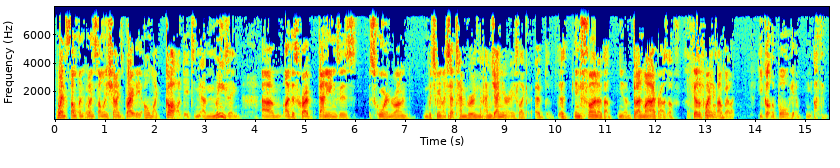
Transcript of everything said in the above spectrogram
when someone when someone shines brightly, oh my god, it's amazing. Um, I described Danny Ings' scoring run between like September and, and January as like a, a inferno that you know burned my eyebrows off. There was a point in time where like he got the ball, hit, a, I think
